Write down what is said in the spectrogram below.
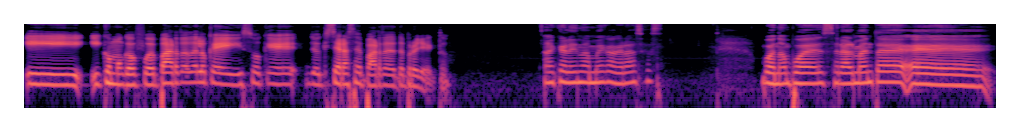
Y, y como que fue parte de lo que hizo que yo quisiera ser parte de este proyecto. Ay, qué linda amiga, gracias. Bueno, pues realmente, eh,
